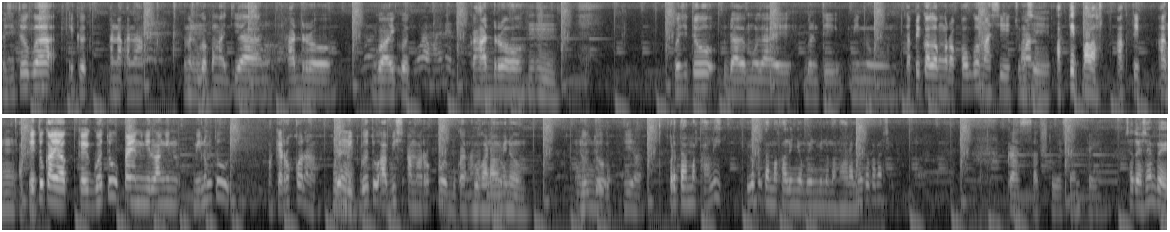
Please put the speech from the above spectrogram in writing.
Di situ gue ikut anak-anak. Teman Hmm. gue pengajian hadro. Gue ikut ke hadro. Mm-mm. Gue situ udah mulai berhenti minum. Tapi kalau ngerokok gue masih cuman masih aktif malah. aktif, Ak- Hmm, aktif. itu kayak kayak gue tuh pengen ngilangin minum tuh pakai rokok nah. Dan Hmm. duit gue tuh habis sama rokok bukan sama bukan sama minum. dulu Hmm, tuh gitu. iya. Pertama kali lu pertama kali nyobain minuman haram itu kapan sih? Kelas 1 SMP satu SMP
